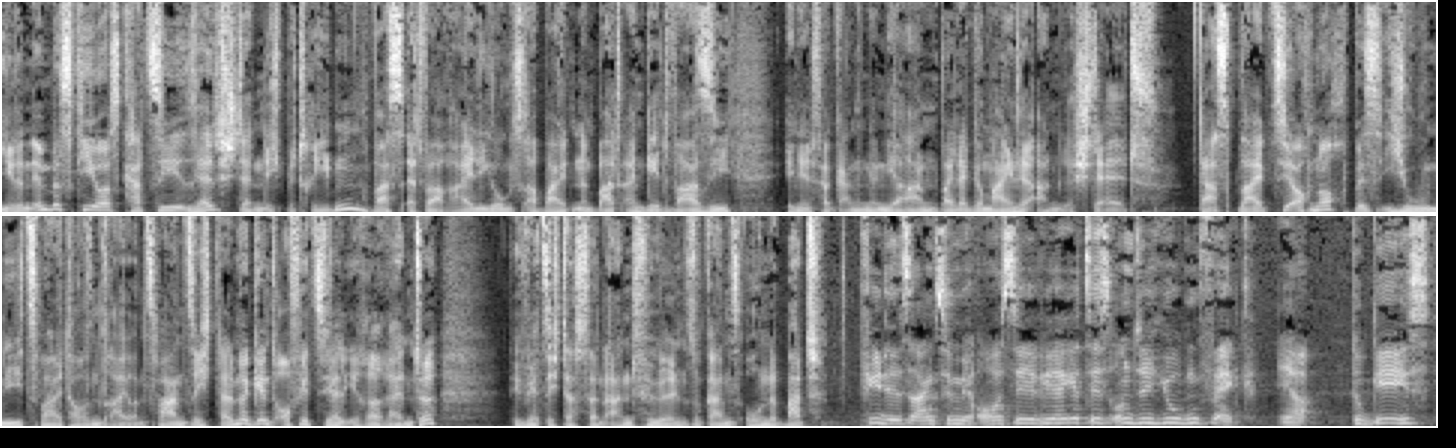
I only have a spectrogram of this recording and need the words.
Ihren Imbisskiosk hat sie selbstständig betrieben. Was etwa Reinigungsarbeiten im Bad angeht, war sie in den vergangenen Jahren bei der Gemeinde angestellt. Das bleibt sie auch noch bis Juni 2023. Dann beginnt offiziell ihre Rente. Wie wird sich das dann anfühlen, so ganz ohne Bad? Viele sagen zu mir, oh Silvia, jetzt ist unsere Jugend weg. Ja, du gehst.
